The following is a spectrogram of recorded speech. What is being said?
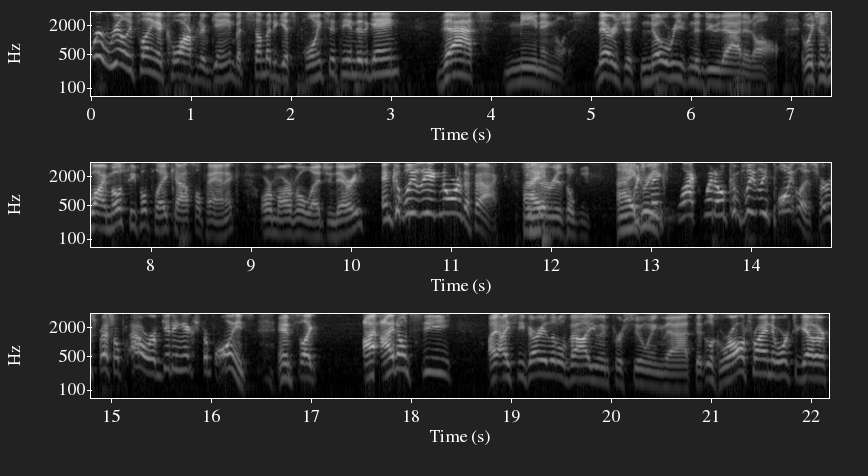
we're really playing a cooperative game, but somebody gets points at the end of the game. That's meaningless. There's just no reason to do that at all. Which is why most people play Castle Panic or Marvel Legendary and completely ignore the fact that I, there is a win. I which agree. makes Black Widow completely pointless. Her special power of getting extra points, and it's like I, I don't see. I, I, see very little value in pursuing that. That look, we're all trying to work together,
